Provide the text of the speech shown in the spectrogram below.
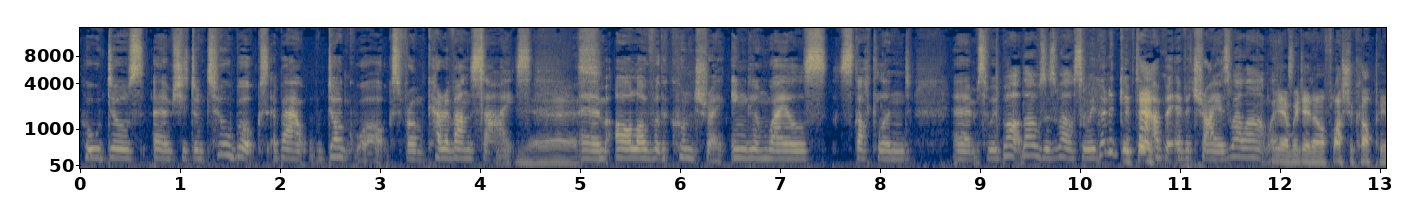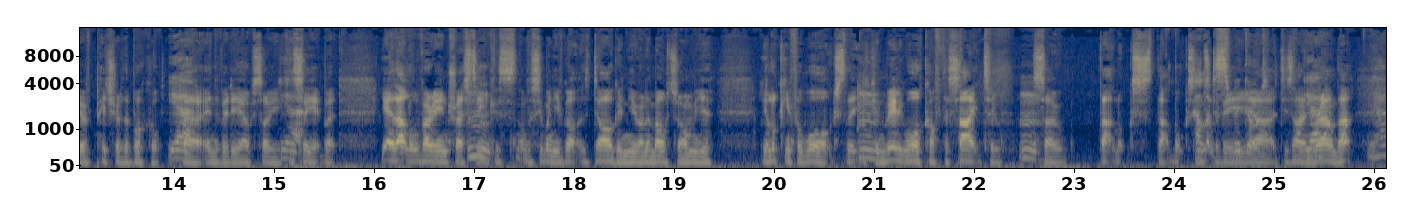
who does. Um, she's done two books about dog walks from caravan sites Yes. um, all over the country, England, Wales, Scotland. Um, so we bought those as well. So we're going to give that a bit of a try as well, aren't we? Yeah, we did. I'll flash a copy of picture of the book up Yeah. uh, in the video so you can Yeah. Mm. see it. But yeah, that looked very interesting because obviously when you've got a dog and you're on a motorhome, you you're looking for walks that you Mm. can really walk off the site to. So that looks that book seems looks to be uh, designed Yeah. around that. Yeah.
